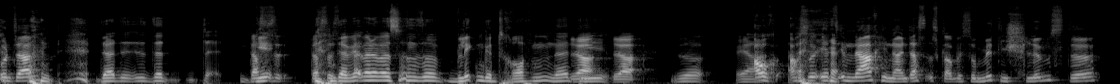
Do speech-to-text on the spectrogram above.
Und dann, Da, da, da, da, das ist, das ist, da wird man aber von so Blicken getroffen, ne? ja, Die ja. so, ja. Auch, auch so jetzt im Nachhinein, das ist, glaube ich, so mit die schlimmste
